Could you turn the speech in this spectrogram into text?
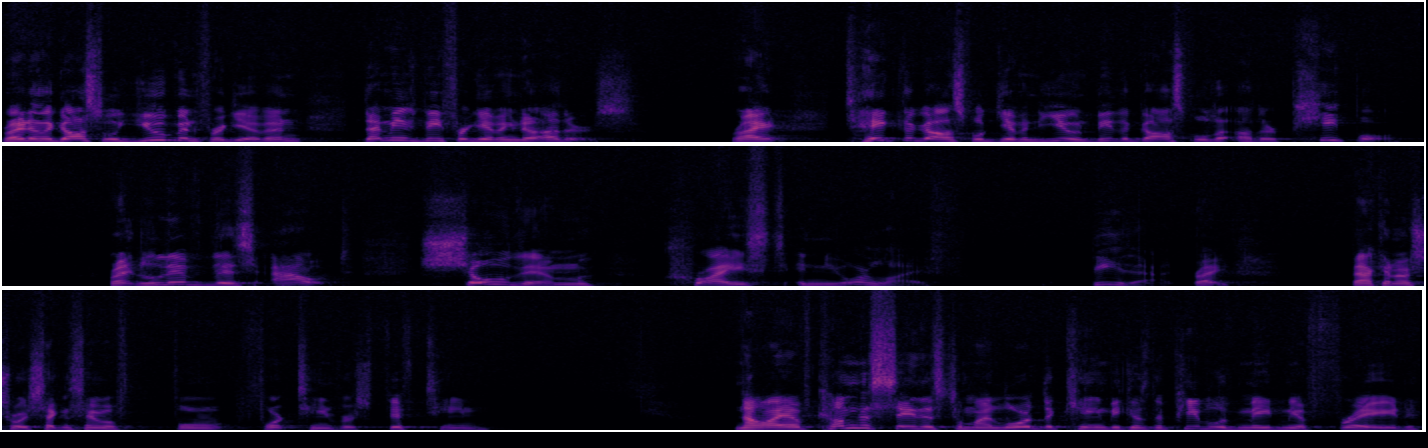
Right? In the gospel, you've been forgiven. That means be forgiving to others right? Take the gospel given to you and be the gospel to other people, right? Live this out. Show them Christ in your life. Be that, right? Back in our story, 2 Samuel 14, verse 15. Now I have come to say this to my lord the king because the people have made me afraid.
